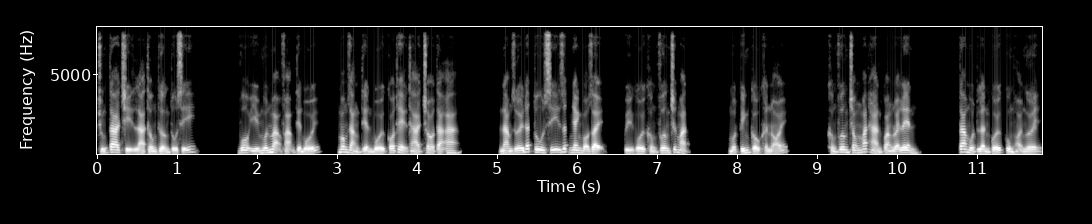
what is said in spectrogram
chúng ta chỉ là thông thường tu sĩ. Vô ý muốn mạo phạm tiền bối, mong rằng tiền bối có thể tha cho ta a. Nằm dưới đất tu sĩ rất nhanh bỏ dậy, quỳ gối khổng phương trước mặt. Một kính cầu khẩn nói. Khổng phương trong mắt hàn quang lóe lên. Ta một lần cuối cùng hỏi ngươi,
